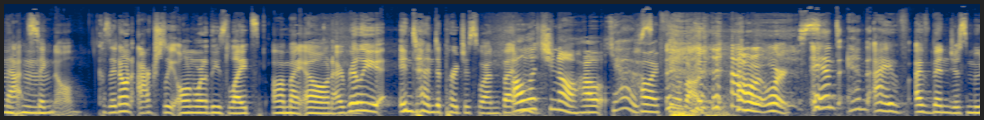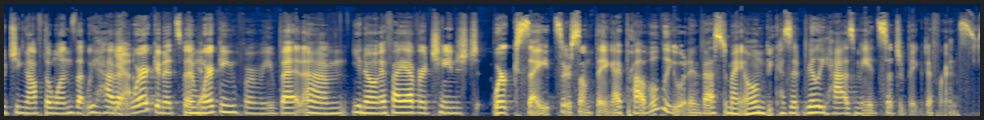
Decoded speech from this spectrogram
that Mm-hmm. signal. Because I don't actually own one of these lights on my own. I really intend to purchase one, but I'll let you know how Yes. how I feel about it, how it works. and and I've I've been just mooching off the ones that we have Yeah. at work, and it's been working for me. But um, you know, if I ever changed work sites or something, I probably would invest in my own because it really has made such a big difference.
